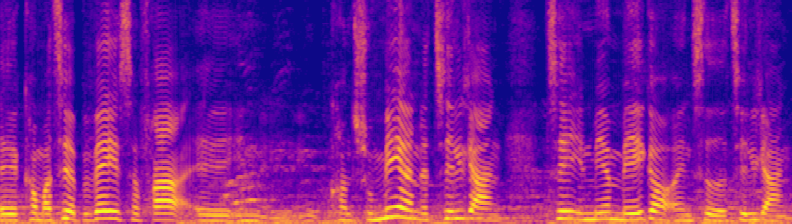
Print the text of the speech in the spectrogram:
øh, kommer til at bevæge sig fra øh, en, en konsumerende tilgang til en mere maker-orienteret tilgang.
